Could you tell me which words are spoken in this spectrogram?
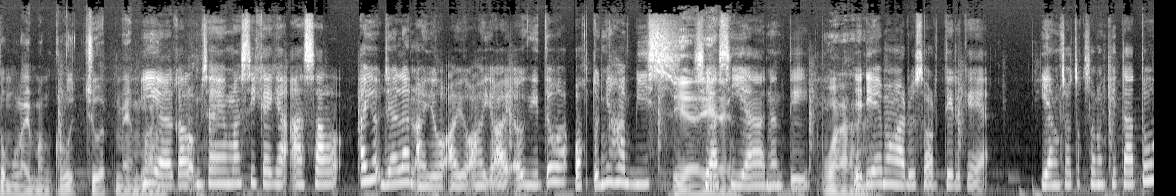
itu mulai mengkerucut memang. Iya, kalau misalnya masih kayak asal ayo jalan, ayo ayo ayo ayo gitu, waktunya habis Iya, iya, sia-sia nanti. Wah. Jadi emang harus sortir kayak yang cocok sama kita tuh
